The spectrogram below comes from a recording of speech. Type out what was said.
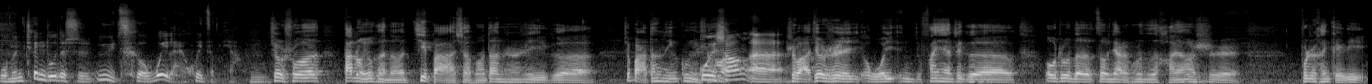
我们更多的是预测未来会怎么样。嗯就是说大众有可能既把小鹏当成是一个，就把它当成一个供应商供应商哎，是吧？就是我你发现这个欧洲的自动驾驶公司好像是不是很给力，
